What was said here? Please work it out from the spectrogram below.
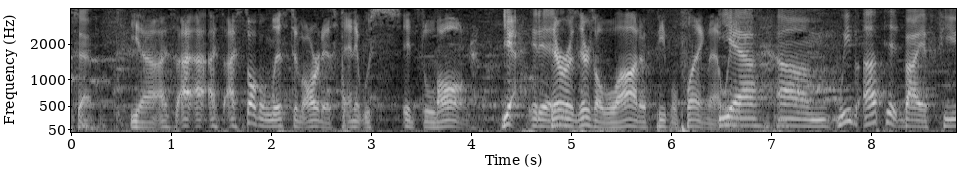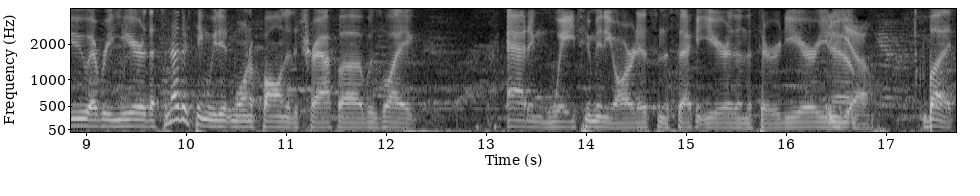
So Yeah, I saw the list of artists, and it was it's long. yeah, it is. There are there's a lot of people playing that week. Yeah, um, we've upped it by a few every year. That's another thing we didn't want to fall into the trap of was like adding way too many artists in the second year than the third year. You know. Yeah. But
